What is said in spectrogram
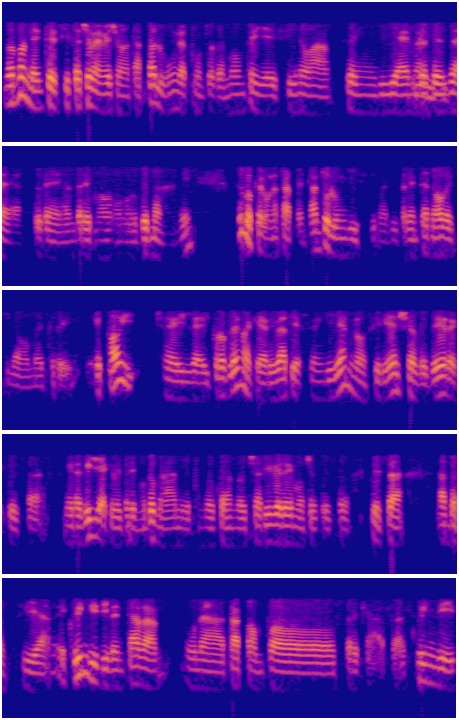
normalmente si faceva invece una tappa lunga, appunto da Montpellier fino a Saint-Guilhem-de-Désert, dove andremo domani, solo che era una tappa intanto lunghissima di 39 km e poi c'è il, il problema che arrivati a Saint-Guilhem non si riesce a vedere questa meraviglia che vedremo domani, quando ci arriveremo c'è questo, questa abbazia e quindi diventava una tappa un po' sprecata. Quindi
